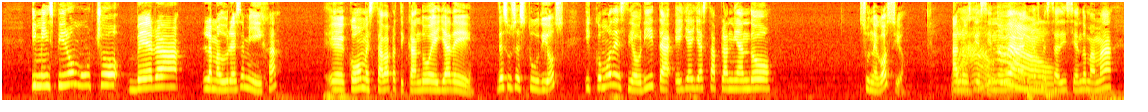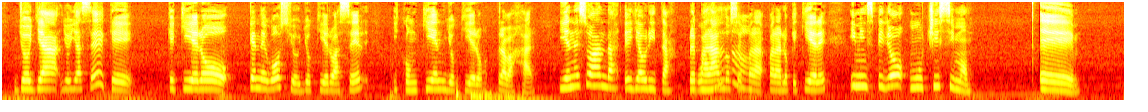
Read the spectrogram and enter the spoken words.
Y me inspiró mucho ver a la madurez de mi hija, eh, cómo me estaba platicando ella de, de sus estudios y cómo desde ahorita ella ya está planeando su negocio. A los 19 Wow. años me está diciendo, mamá, yo ya, yo ya sé que, que quiero, qué negocio yo quiero hacer y con quién yo quiero trabajar. Y en eso anda ella ahorita, preparándose Wow. para, para lo que quiere. Y me inspiró muchísimo eh,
